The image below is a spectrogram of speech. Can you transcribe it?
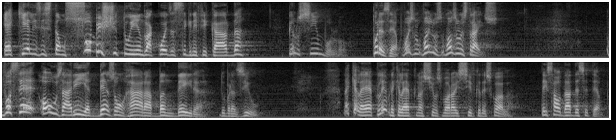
É que eles estão substituindo a coisa significada pelo símbolo. Por exemplo, vamos, ilustrar isso. Você ousaria desonrar a bandeira do Brasil? Naquela época, lembra aquela época que nós tínhamos moral e cívica da escola? Tem saudade desse tempo.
